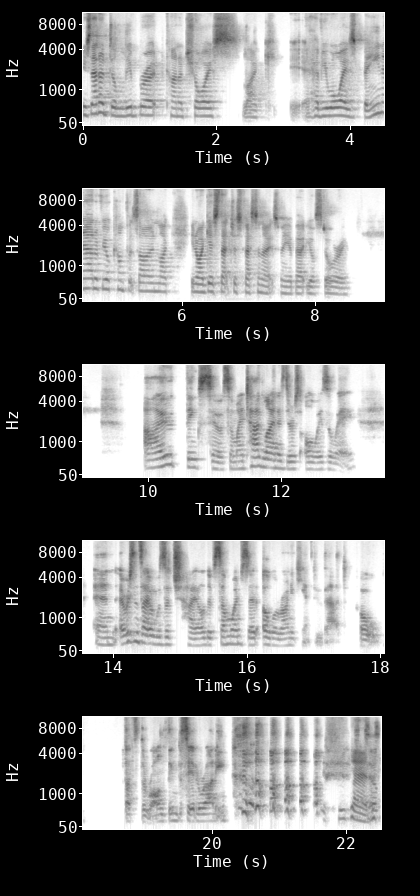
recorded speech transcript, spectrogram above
Is that a deliberate kind of choice? Like, have you always been out of your comfort zone? Like you know i guess that just fascinates me about your story. I think so. So my tagline is there's always a way. And ever since i was a child if someone said oh well Rani can't do that oh that's the wrong thing to say to Rani. You can. So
